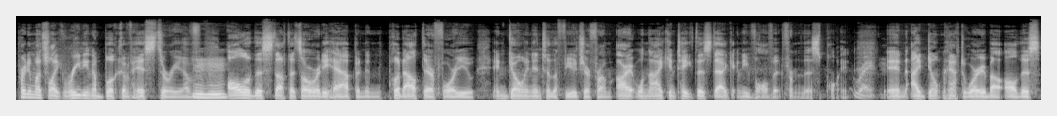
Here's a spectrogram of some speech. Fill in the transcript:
pretty much like reading a book of history of Mm-hmm. all of this stuff that's already happened and put out there for you and going into the future from all right, well now I can take this deck and evolve it from this point. Right. And I don't have to worry about all this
